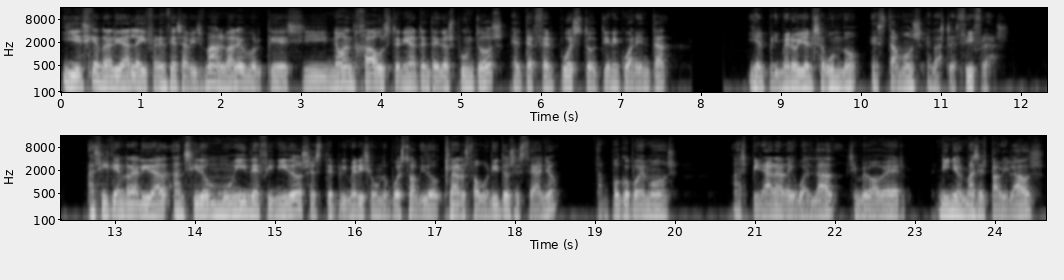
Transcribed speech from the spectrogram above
Y es que en realidad la diferencia es abismal, ¿vale? Porque si No House tenía 32 puntos, el tercer puesto tiene 40 y el primero y el segundo estamos en las tres cifras. Así que en realidad han sido muy definidos este primer y segundo puesto. Ha habido claros favoritos este año. Tampoco podemos aspirar a la igualdad. Siempre va a haber niños más espabilados.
